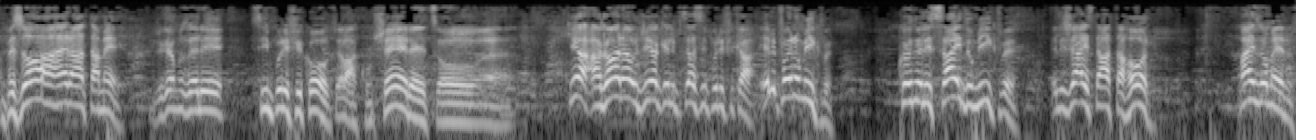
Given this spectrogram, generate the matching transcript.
A pessoa era tamé. Digamos, ele se purificou, sei lá, com sheretz ou... Uh, que agora é o dia que ele precisa se purificar. Ele foi no mikve. Quando ele sai do mikve, ele já está tahor? Mais ou menos.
